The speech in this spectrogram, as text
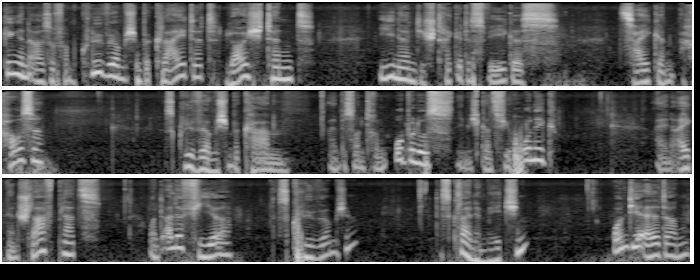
gingen also vom Glühwürmchen begleitet, leuchtend, ihnen die Strecke des Weges zeigen nach Hause. Das Glühwürmchen bekam einen besonderen Obolus, nämlich ganz viel Honig, einen eigenen Schlafplatz und alle vier, das Glühwürmchen, das kleine Mädchen und die Eltern,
